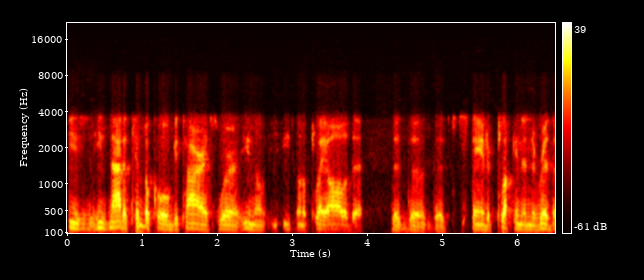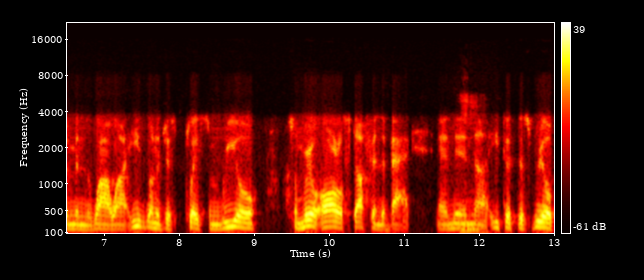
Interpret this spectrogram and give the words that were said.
he's he's not a typical guitarist where you know he's going to play all of the the the, the standard plucking and the rhythm and the wah wah. He's going to just play some real some real oral stuff in the back and then uh, he took this real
